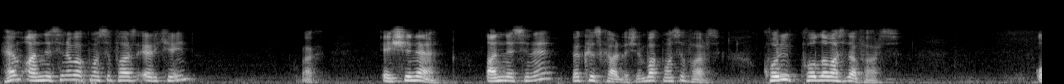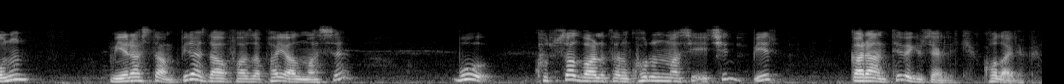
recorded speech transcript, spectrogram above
hem annesine bakması farz erkeğin. Bak, eşine, annesine ve kız kardeşine bakması farz. Koruyup kollaması da farz. Onun mirastan biraz daha fazla pay alması bu kutsal varlıkların korunması için bir garanti ve güzellik, kolaylık.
